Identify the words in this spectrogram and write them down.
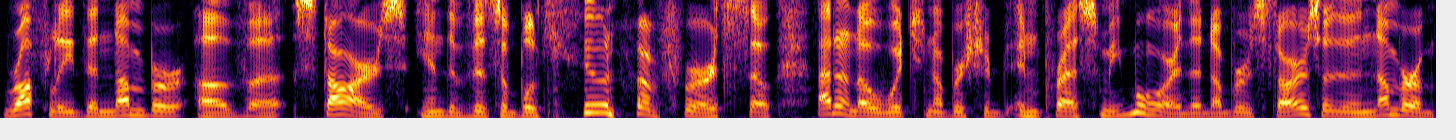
roughly the number of uh, stars in the visible universe. So I don't know which number should impress me more the number of stars or the number of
